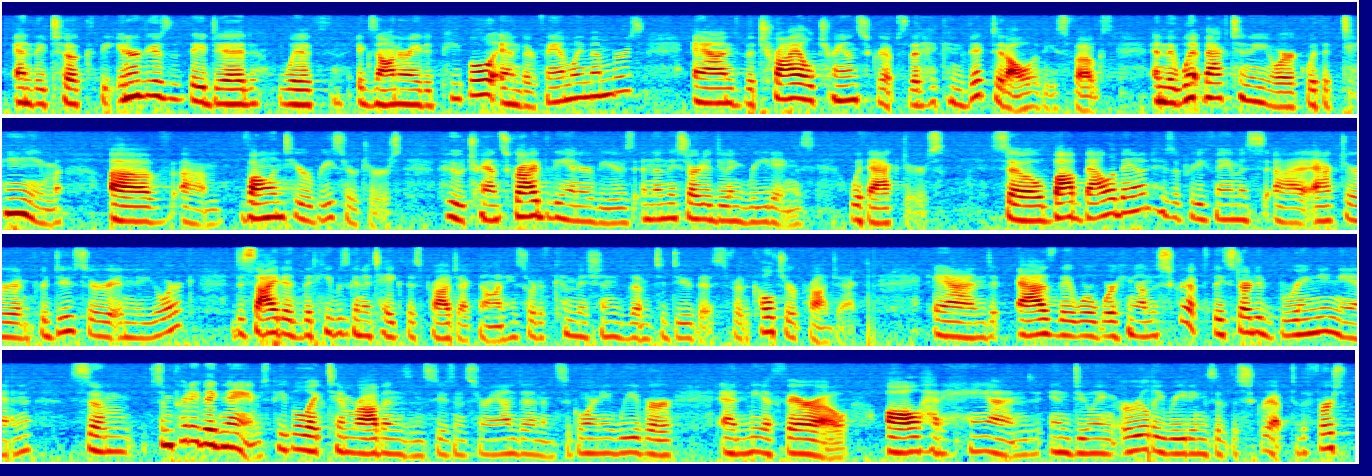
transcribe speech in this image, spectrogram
And they took the interviews that they did with exonerated people and their family members and the trial transcripts that had convicted all of these folks. And they went back to New York with a team of um, volunteer researchers who transcribed the interviews and then they started doing readings with actors. So Bob Balaban, who's a pretty famous uh, actor and producer in New York, decided that he was going to take this project on. He sort of commissioned them to do this for the Culture Project. And as they were working on the script, they started bringing in some, some pretty big names. People like Tim Robbins and Susan Sarandon and Sigourney Weaver and Mia Farrow all had a hand in doing early readings of the script. The first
